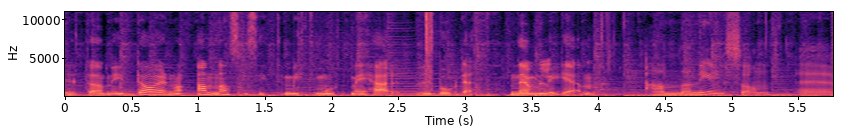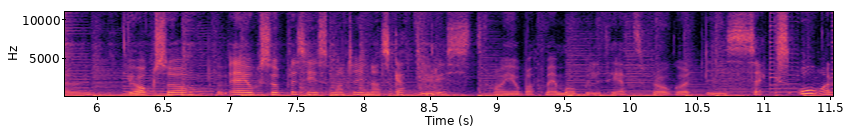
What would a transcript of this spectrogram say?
utan idag är det någon annan som sitter mitt emot mig här vid bordet, nämligen Anna Nilsson. Eh, jag också, är också precis som Martina skattejurist, har jobbat med mobilitetsfrågor i sex år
